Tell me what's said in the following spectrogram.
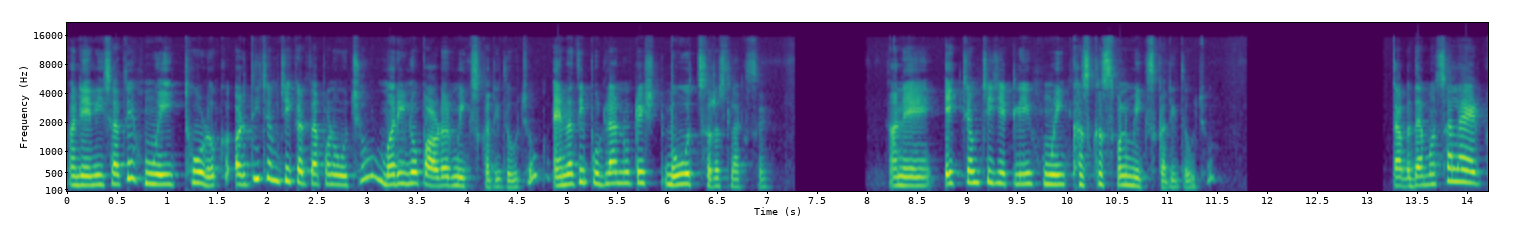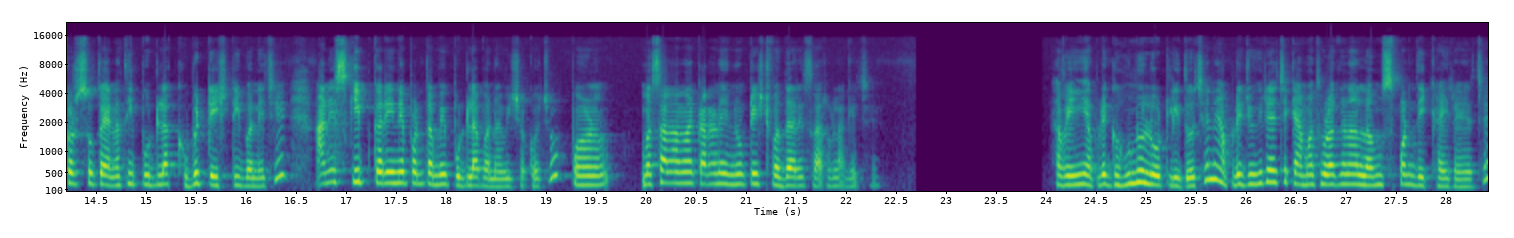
અને એની સાથે હું અહીં થોડોક અડધી ચમચી કરતાં પણ ઓછો મરીનો પાવડર મિક્સ કરી દઉં છું. એનાથી પુડલાનો ટેસ્ટ બહુ જ સરસ લાગશે. અને એક ચમચી જેટલી હું અહીં ખસખસ પણ મિક્સ કરી દઉં છું. તો બધા મસાલા એડ કરશો તો એનાથી પુડલા ખૂબ જ ટેસ્ટી બને છે. આને સ્કીપ કરીને પણ તમે પુડલા બનાવી શકો છો. પણ મસાલાના કારણે એનો ટેસ્ટ વધારે સારો લાગે છે. હવે અહીં આપણે ઘઉંનો લોટ લીધો છે ને આપણે જોઈ રહ્યા છે કે આમાં થોડા ઘણા લમ્સ પણ દેખાઈ રહ્યા છે.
